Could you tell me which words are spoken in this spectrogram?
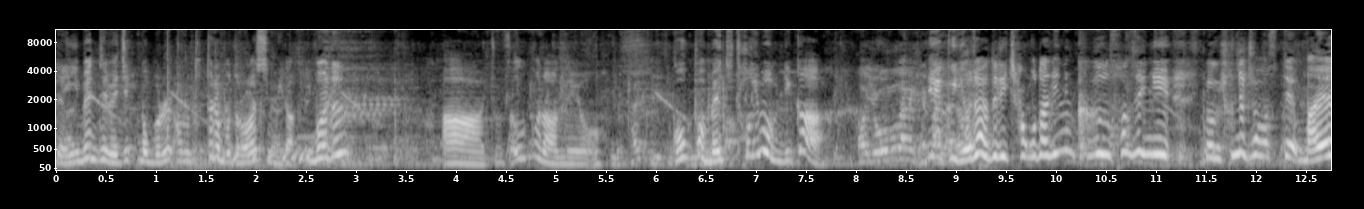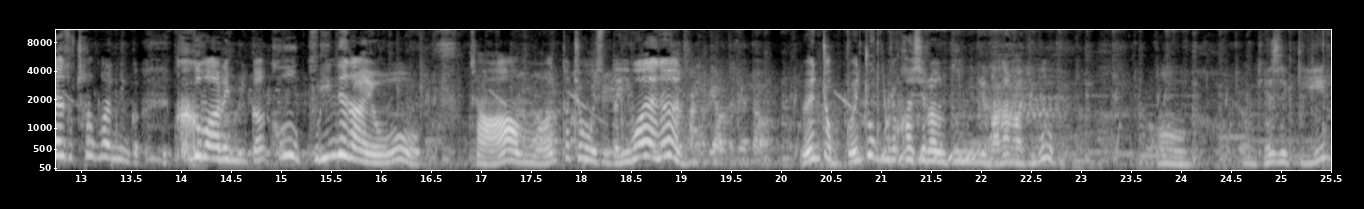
네, 이벤트 매직버블을 한번 터뜨려 보도록 하겠습니다. 이번에는 아, 좀 썩은 거 나왔네요. 거퍼 매직 저기 뭡니까? 예, 그 여자들이 차고 다니는 그 선생님 그 현장 갔을 때 마야에서 차고 다니는 거 그거 말입니까? 그거 구린내 나요. 자, 한번 터쳐보겠습니다. 이번에는 왼쪽 왼쪽 공격하시라는 분들이 많아가지고 어좀 개새끼.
